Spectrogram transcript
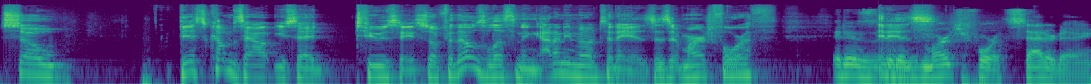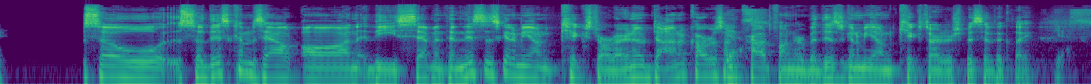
So this comes out. You said Tuesday. So for those listening, I don't even know what today is. Is it March fourth? It is. It, it is. is March fourth, Saturday. So so this comes out on the seventh, and this is going to be on Kickstarter. I know Dino Car was on yes. crowdfunder, but this is going to be on Kickstarter specifically. Yes.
